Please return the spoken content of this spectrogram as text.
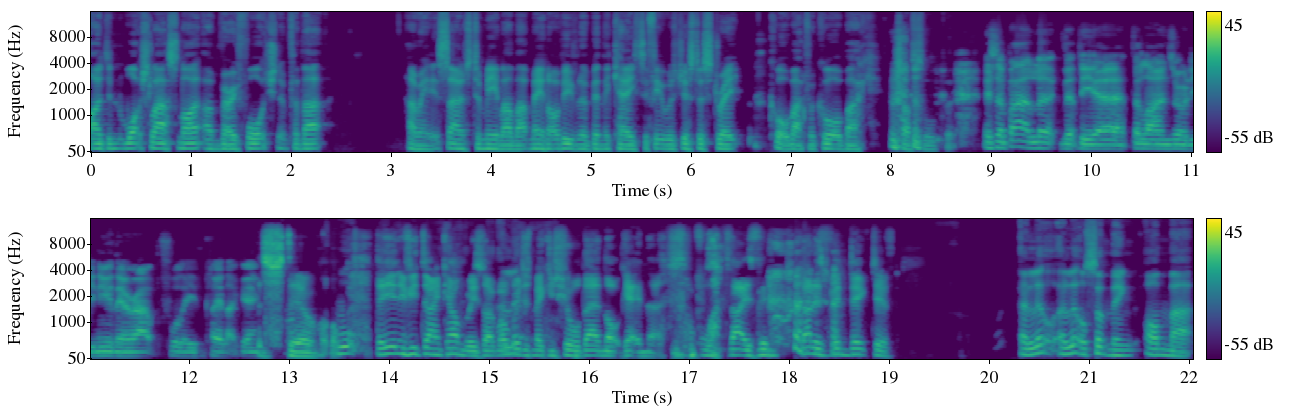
I didn't watch last night. I'm very fortunate for that. I mean, it sounds to me like that may not have even have been the case if it was just a straight quarterback for quarterback tussle. But It's a bad look that the uh, the Lions already knew they were out before they even played that game. but still, Well- they interviewed Dan Campbell. He's like, "Well, we're li- just making sure they're not getting there." that is vin- that is vindictive. A little, a little something on that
